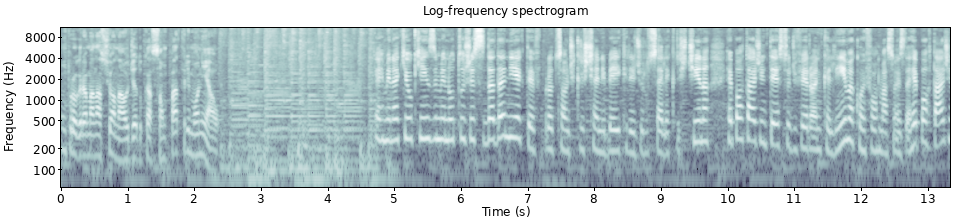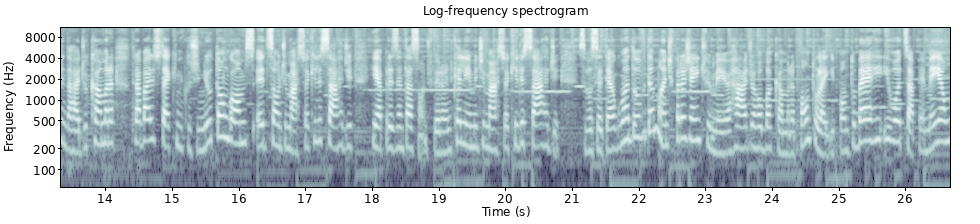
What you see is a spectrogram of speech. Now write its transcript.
um programa nacional de educação patrimonial. Termina aqui o 15 Minutos de Cidadania, que teve produção de Cristiane Baker e de Lucélia Cristina, reportagem texto de Verônica Lima, com informações da reportagem da Rádio Câmara, trabalhos técnicos de Newton Gomes, edição de Márcio Aquilissardi e apresentação de Verônica Lima e de Márcio Aquilissardi. Se você tem alguma dúvida, mande para gente. O e-mail é rádio.câmara.leg.br e o WhatsApp é 61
